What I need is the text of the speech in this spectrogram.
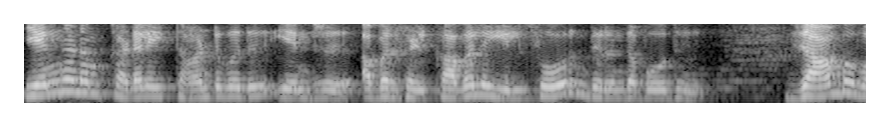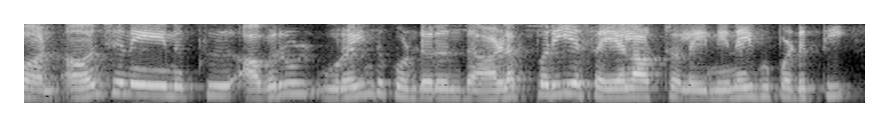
எங்கனம் கடலை தாண்டுவது என்று அவர்கள் கவலையில் சோர்ந்திருந்தபோது ஜாம்பவான் ஆஞ்சநேயனுக்கு அவருள் உறைந்து கொண்டிருந்த அளப்பரிய செயலாற்றலை நினைவுபடுத்தி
